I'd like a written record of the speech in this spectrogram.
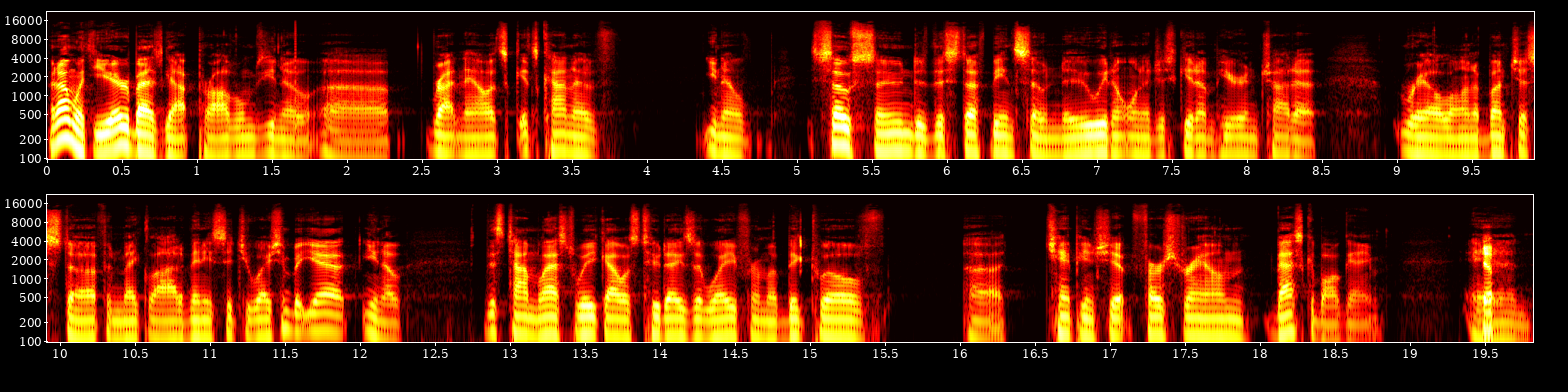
But I'm with you. Everybody's got problems. You know, uh, right now it's it's kind of, you know, so soon to this stuff being so new. We don't want to just get them here and try to rail on a bunch of stuff and make light of any situation. But yeah, you know, this time last week I was two days away from a Big Twelve uh, championship first round basketball game and yep.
